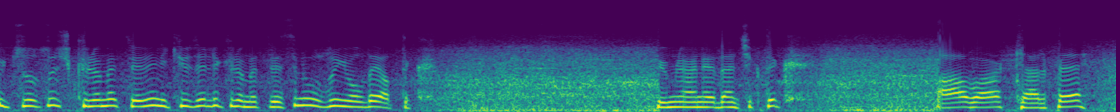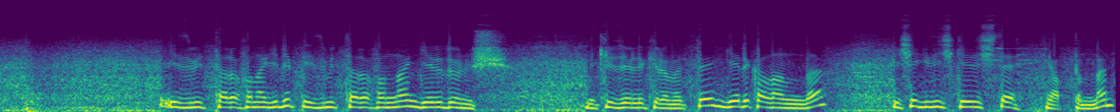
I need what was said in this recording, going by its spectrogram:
333 kilometrenin 250 kilometresini uzun yolda yaptık. Ümraniye'den çıktık. Ava, Kerpe, İzmit tarafına gidip İzmit tarafından geri dönüş. 250 kilometre. Geri kalanında işe gidiş gelişte yaptım ben.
